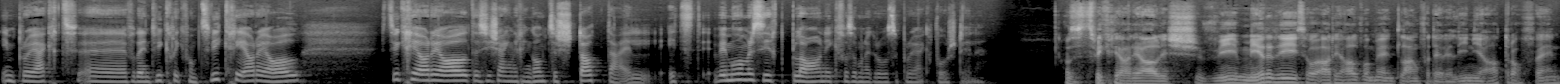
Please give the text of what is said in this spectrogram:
im Projekt äh, von der Entwicklung vom Zwickli-Areal. Das Zwickli-Areal, das ist eigentlich ein ganzer Stadtteil. Jetzt, wie muss man sich die Planung von so einem grossen Projekt vorstellen? Also das Zwickli-Areal ist wie mehrere so Areale, die wir entlang von dieser Linie angetroffen haben,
